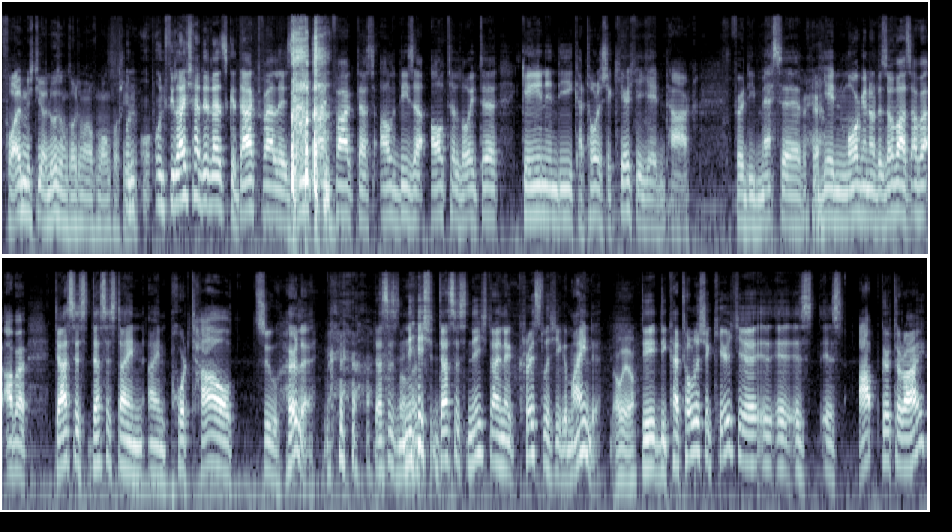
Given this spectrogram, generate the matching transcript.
Vor allem nicht die Erlösung sollte man auf morgen verschieben. Und, und vielleicht hat er das gedacht, weil er sieht einfach, dass all diese alten Leute gehen in die katholische Kirche jeden Tag für die Messe jeden Morgen oder sowas. Aber, aber das ist, das ist ein, ein Portal zur Hölle. Das ist, nicht, das ist nicht eine christliche Gemeinde. oh ja. Die, die katholische Kirche i- i- ist, ist Abgötterei.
